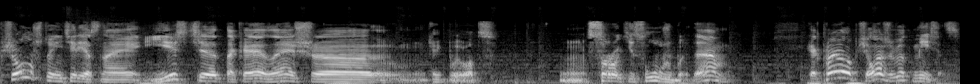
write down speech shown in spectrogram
пчел, что интересно, есть такая, знаешь, э, как бы вот сроки службы, да. Как правило, пчела живет месяц.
